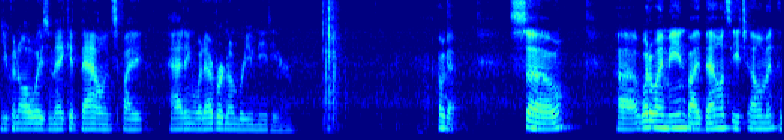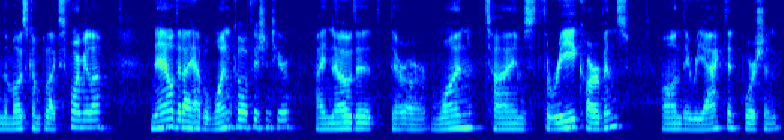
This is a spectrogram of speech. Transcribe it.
you can always make it balance by adding whatever number you need here. Okay, so uh, what do I mean by balance each element in the most complex formula? Now that I have a 1 coefficient here, I know that there are 1 times 3 carbons on the reactant portion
